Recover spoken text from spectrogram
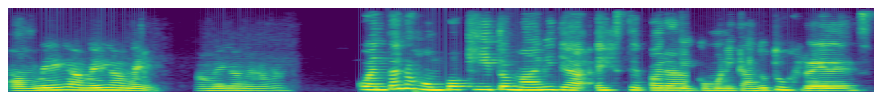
Amén, amén, amén. Amén, amén, amén. Cuéntanos un poquito, Mari, ya este, para comunicando tus redes,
